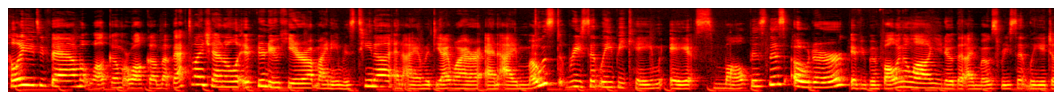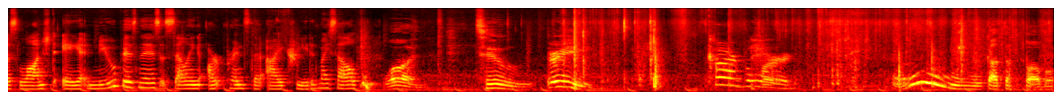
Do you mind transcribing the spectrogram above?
Hello YouTube fam, welcome or welcome back to my channel. If you're new here, my name is Tina and I am a DIYer and I most recently became became a small business owner. If you've been following along, you know that I most recently just launched a new business selling art prints that I created myself. One, two, three. Cardboard. Ooh, got the bubble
